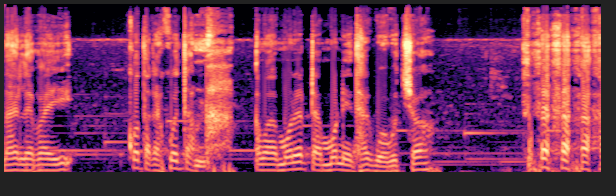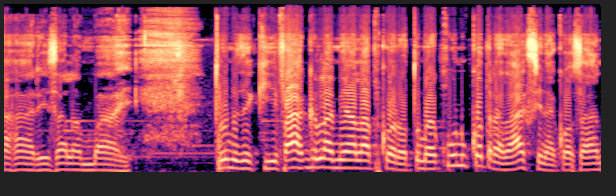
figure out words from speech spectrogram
নাইলে ভাই কথাটা কইতাম না, আমার মনেরটা মনে থাকব, বুঝছ? আরে সালাম ভাই, তুমি যে কি পাগলামি আলাপ করো, তোমার কোন কথাটা রাখছি না কসান?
